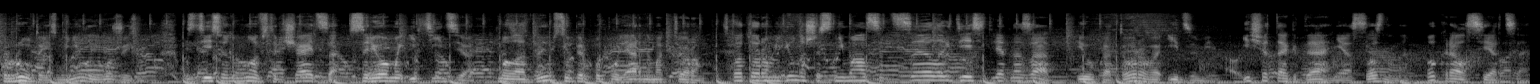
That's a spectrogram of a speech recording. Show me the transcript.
круто изменило его жизнь. Здесь он вновь встречается с Рёмой и Тидзио, молодым суперпопулярным актером, с которым юноша снимался целых 10 лет назад, и у которого Идзуми еще тогда неосознанно украл сердце,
